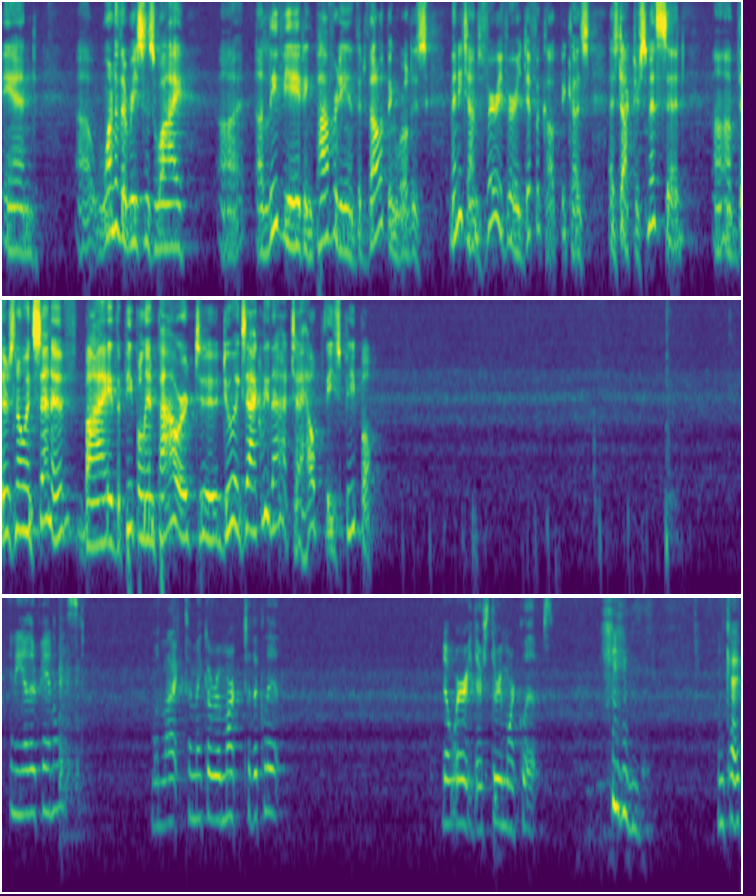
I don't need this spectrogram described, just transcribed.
and uh, one of the reasons why uh, alleviating poverty in the developing world is many times very, very difficult because, as Dr. Smith said, uh, there's no incentive by the people in power to do exactly that, to help these people. Any other panelists would like to make a remark to the clip? Don't worry, there's three more clips. okay.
